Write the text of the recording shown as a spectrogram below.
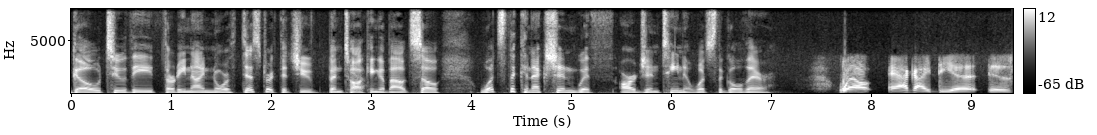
go to the 39 North District that you've been talking about. So, what's the connection with Argentina? What's the goal there? Well, Ag Idea is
